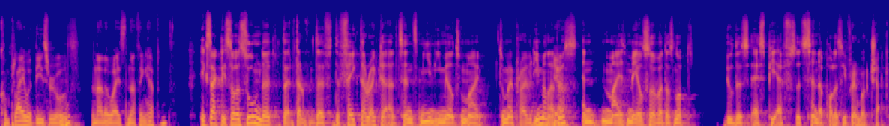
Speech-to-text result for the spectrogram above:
comply with these rules, mm-hmm. and otherwise nothing happens. Exactly. So assume that the, the, the, the, fake director sends me an email to my to my private email address, yeah. and my mail server does not do this SPF, so it's Sender Policy Framework check.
